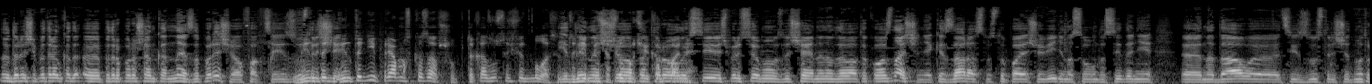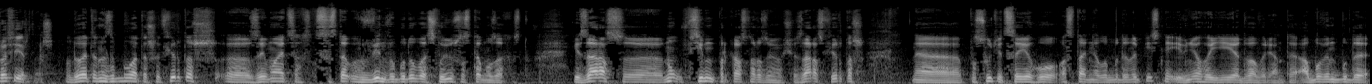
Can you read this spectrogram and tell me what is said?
Ну, до речі, Петренко, е, Петро Порошенко не заперечував факт цієї Він зустрічі. тоді, він тоді прямо сказав, що така зустріч відбулася. Єдине, що Петро. Олексійович при цьому, звичайно, не надавав такого значення, яке зараз, виступаючи у Відні на своєму засіданні, е, надав е, цій зустрічі Дмитро Фірташ. Ну, Давайте не забувати, що Фірташ займається системою, він вибудовує свою систему захисту. І зараз, ну всі ми прекрасно розуміємо, що зараз Фірташ, по суті, це його остання лебедина пісня, і в нього є два варіанти: або він буде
